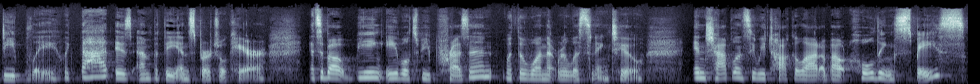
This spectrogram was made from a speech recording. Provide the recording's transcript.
deeply. Like that is empathy in spiritual care. It's about being able to be present with the one that we're listening to. In chaplaincy, we talk a lot about holding space,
